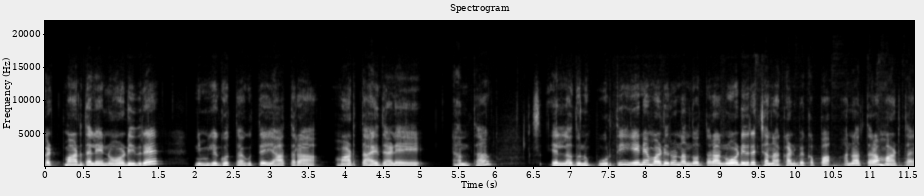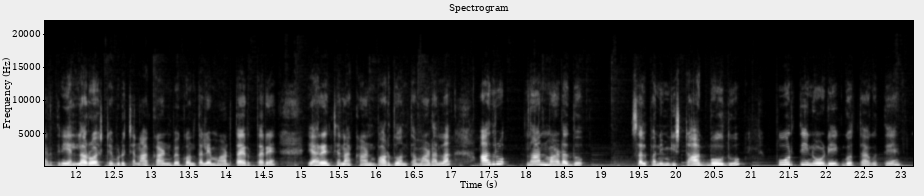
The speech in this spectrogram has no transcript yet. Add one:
ಕಟ್ ಮಾಡ್ದಲೇ ನೋಡಿದರೆ ನಿಮಗೆ ಗೊತ್ತಾಗುತ್ತೆ ಯಾವ ಥರ ಮಾಡ್ತಾ ಇದ್ದಾಳೆ ಅಂತ. ಎಲ್ಲದೂ ಪೂರ್ತಿ ಏನೇ ಮಾಡಿರೋ ನಂದು ಒಂಥರ ನೋಡಿದರೆ ಚೆನ್ನಾಗಿ ಕಾಣಬೇಕಪ್ಪ ಅನ್ನೋ ಥರ ಮಾಡ್ತಾ ಇರ್ತೀನಿ. ಎಲ್ಲರೂ ಅಷ್ಟೇ ಬಿಡು, ಚೆನ್ನಾಗಿ ಕಾಣಬೇಕು ಅಂತಲೇ ಮಾಡ್ತಾ ಇರ್ತಾರೆ. ಯಾರೇನು ಚೆನ್ನಾಗಿ ಕಾಣಬಾರ್ದು ಅಂತ ಮಾಡಲ್ಲ. ಆದರೂ ನಾನು ಮಾಡೋದು ಸ್ವಲ್ಪ ನಿಮ್ಗೆ ಇಷ್ಟ ಆಗ್ಬೋದು. ಪೂರ್ತಿ ನೋಡಿ ಗೊತ್ತಾಗುತ್ತೆ.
